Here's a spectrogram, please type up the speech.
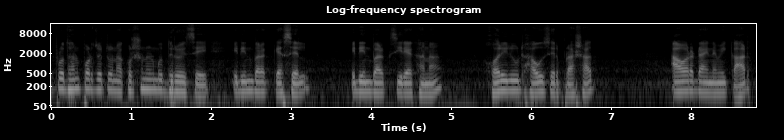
প্রধান পর্যটন আকর্ষণের মধ্যে রয়েছে এডিনবার্গ ক্যাসেল, এডিনবার্গ চিড়িয়াখানা, হলিউড হাউসের প্রাসাদ our dynamic earth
